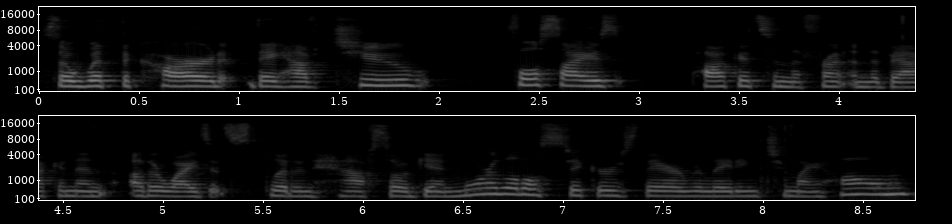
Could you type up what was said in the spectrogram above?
So with the card, they have two full-size pockets in the front and the back, and then otherwise it's split in half. So again, more little stickers there relating to my home.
